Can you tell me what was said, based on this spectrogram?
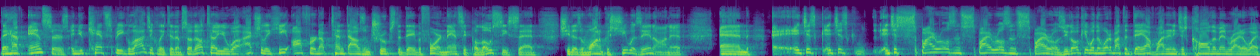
they have answers and you can't speak logically to them. So they'll tell you, well, actually, he offered up 10,000 troops the day before. Nancy Pelosi said she doesn't want them because she was in on it and it just it just it just spirals and spirals and spirals. You go okay well then what about the day of? Why didn't he just call them in right away?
